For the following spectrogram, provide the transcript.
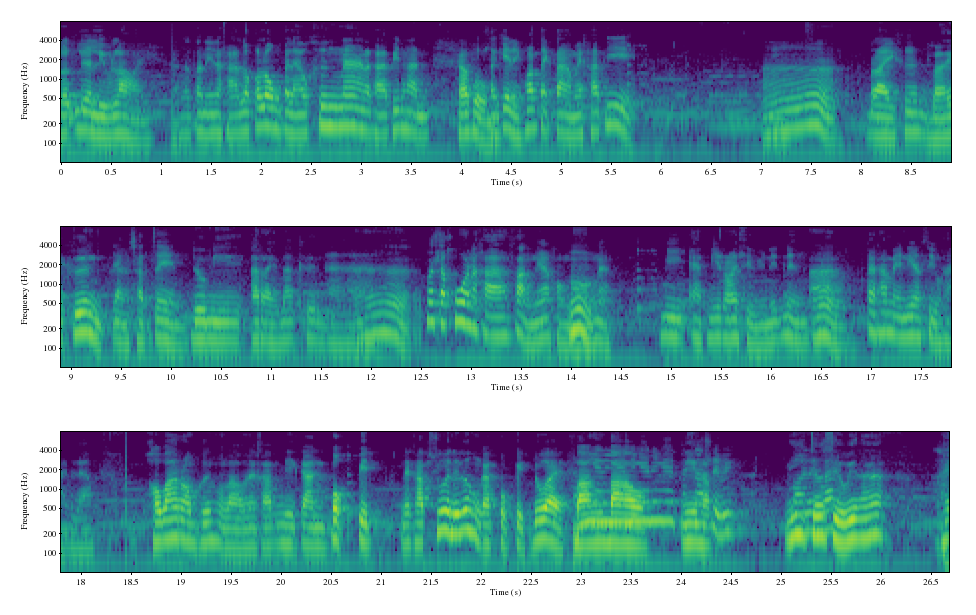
ลดเลือนริ้วรอย แล้วตอนนี้นะคะ เราก็ลงไปแล้วครึ่งหน้านะคะ พี่ทันครับผมสังเกตเห็นความแตกต่างไหมคะพี่อ่าไบรท์ขึ้นไบรท์ขึ้นอย่างชัดเจน ดูมีอะไรมากขึ้นอ่าอ่าเมื่อสักครู่นะคะ ฝั่งเนี้ยของน้องอืมเนี่ยมีแอบมีรอยสิวอยู่นิดนึงอ่าแต่ทำไมเนี่ยสิวหายไปแล้ว เพราะว่ารองพื้นของเรานะครับมีการปกปิดนะครับช่วยในเรื่องของการปกปิดด้วยบางเบา นี่ครับนี่เจอสิวอีกนะฮะให้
